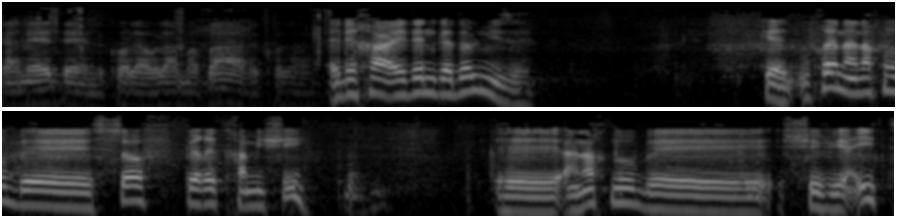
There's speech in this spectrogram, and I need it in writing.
גן עדן וכל העולם הבא וכל ה... אין לך עדן גדול מזה. כן, ובכן, אנחנו בסוף פרק חמישי. אה, אנחנו בשביעית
